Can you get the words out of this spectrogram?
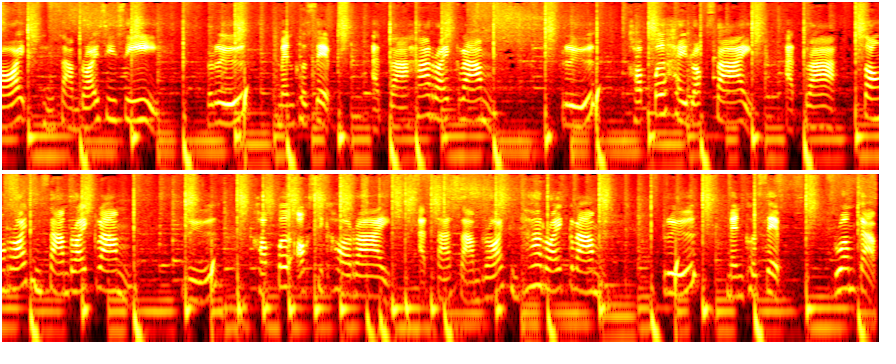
200 ถึง 300 ซีซี หรือ mancozeb อัตรา 500 กรัม หรือ copper hydroxide อัตรา 200ถึง300 กรัม หรือ copper oxychloride อัตรา 300ถึง500 กรัม หรือ mancozeb ร่วมกับ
